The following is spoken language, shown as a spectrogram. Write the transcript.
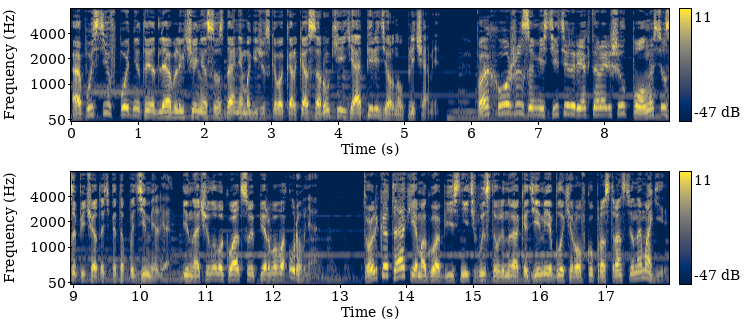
Опустив поднятые для облегчения создания магического каркаса руки, я передернул плечами. Похоже, заместитель ректора решил полностью запечатать это подземелье и начал эвакуацию первого уровня. Только так я могу объяснить выставленную Академией блокировку пространственной магии.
